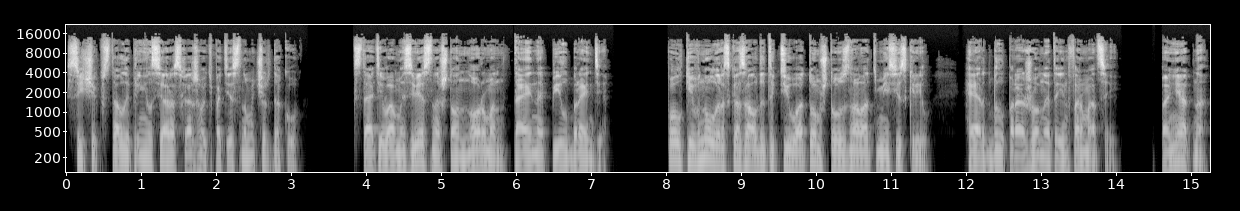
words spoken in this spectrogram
Сыщик встал и принялся расхаживать по тесному чердаку. «Кстати, вам известно, что Норман тайно пил бренди?» Пол кивнул и рассказал детективу о том, что узнал от миссис Крилл. Херд был поражен этой информацией. «Понятно»,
